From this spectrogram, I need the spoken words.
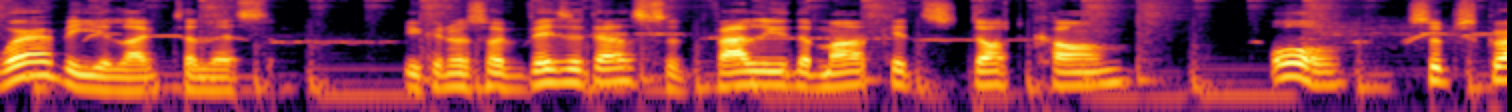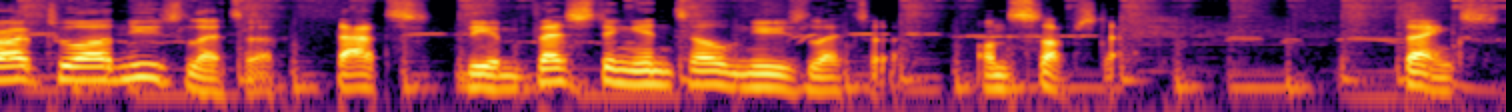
wherever you like to listen. You can also visit us at valuethemarkets.com or subscribe to our newsletter. That's the Investing Intel newsletter on Substack. Thanks.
